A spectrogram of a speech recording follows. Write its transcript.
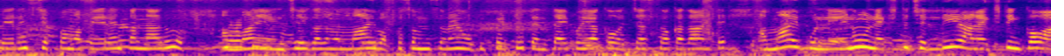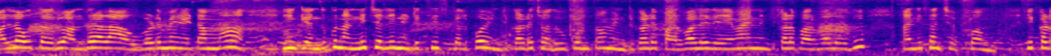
పేరెంట్స్ చెప్పాం మా పేరెంట్స్ అన్నారు అమ్మ ఏం చేయగలమమ్మా? ఇవి ఒక్క సంవత్సరం ఓపిక పెట్టు టెన్త్ అయిపోయాక వచ్చేస్తావు కదా అంటే అమ్మ ఇప్పుడు నేను నెక్స్ట్ చెల్లి ఆ నెక్స్ట్ ఇంకో వాళ్ళు అవుతారు. అందరూ అలా అవ్వడమేనేటమ్మా ఇంకెందుకు నన్ను చెల్లిని ఇంటికి తీసుకెళ్ళిపో ఇంటికాడే చదువుకుంటాం ఇంటికాడే పర్వాలేదు ఏమైనా ఇంటికాడ పర్వాలేదు అనేసి అని చెప్పాము. ఇక్కడ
